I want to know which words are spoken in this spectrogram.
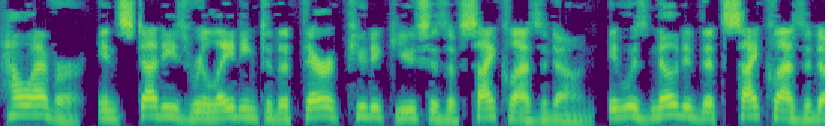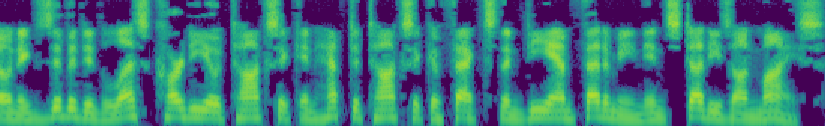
However, in studies relating to the therapeutic uses of cyclazidone, it was noted that cyclazidone exhibited less cardiotoxic and hepatotoxic effects than D-amphetamine in studies on mice.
